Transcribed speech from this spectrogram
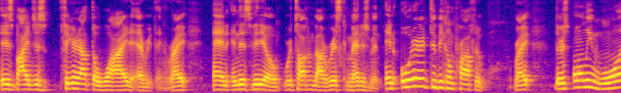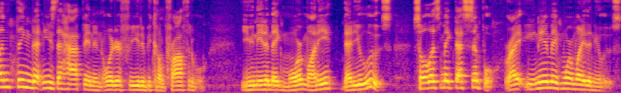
is by just figuring out the why to everything, right? And in this video, we're talking about risk management. In order to become profitable, right, there's only one thing that needs to happen in order for you to become profitable. You need to make more money than you lose. So let's make that simple, right? You need to make more money than you lose.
